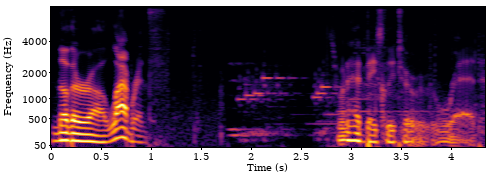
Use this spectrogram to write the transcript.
another uh, labyrinth. So we're gonna head basically to red.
